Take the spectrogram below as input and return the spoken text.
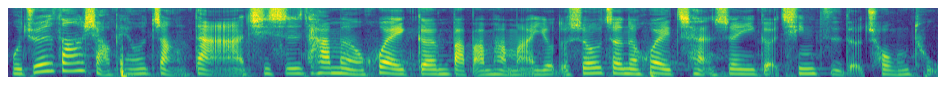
我觉得当小朋友长大，其实他们会跟爸爸爸妈妈有的时候真的会产生一个亲子的冲突。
